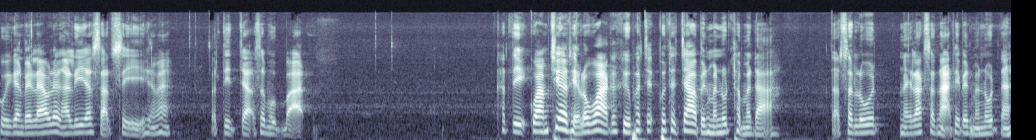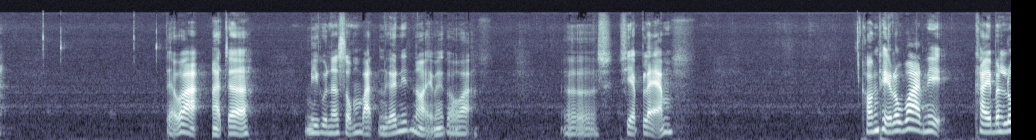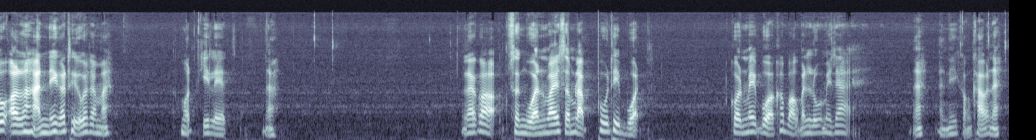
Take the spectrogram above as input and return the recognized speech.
คุยกันไปแล้วเรื่องอริยสัจสี่ใช่ไหมปฏิจจสมุปบาทขติความเชื่อเถรวาทก็คือพระพุทธเจ้าเป็นมนุษย์ธรรมดาตรัสรู้ในลักษณะที่เป็นมนุษย์นะ แต่ว่าอาจจะมีคุณสมบัติเหนือนิดหน่อยไหมก็ว่าเเฉียบแหลม ของเถรวาทนี่ ใครบรรลุอรหันต์นี่ก็ถือว่าทำไมหมดกิเลส แล้วก็สงวนไว้สำหรับผู้ที่บวชคนไม่บวชเขาบอกบรรลุไม่ได้นะอันนี้ของเขานะ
